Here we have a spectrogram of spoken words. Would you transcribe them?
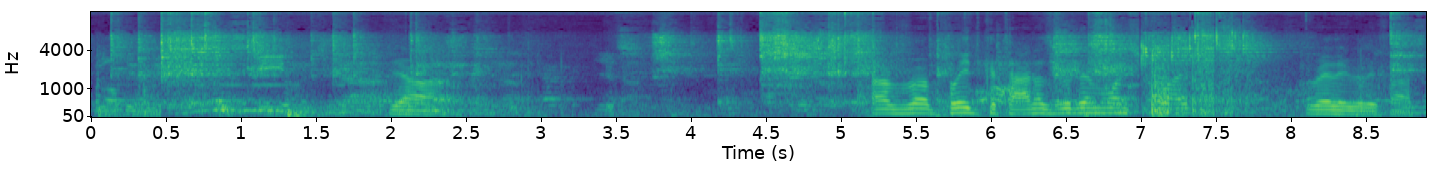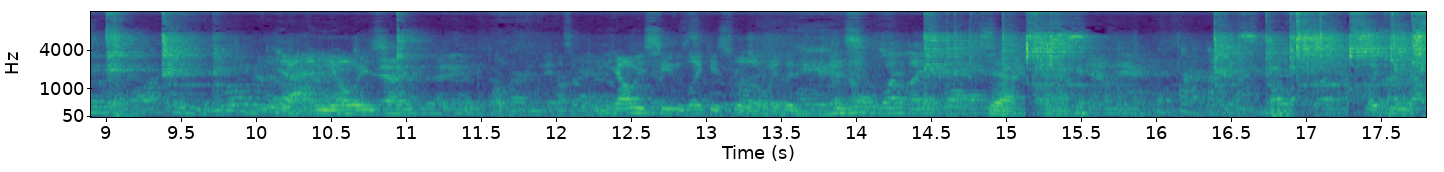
developing like, his speed and Yeah. it's I've uh, played katanas with him once or twice. Really, really fast. yeah, and he always he always seems like he's further away than he is. Yeah. yeah. Like when that,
